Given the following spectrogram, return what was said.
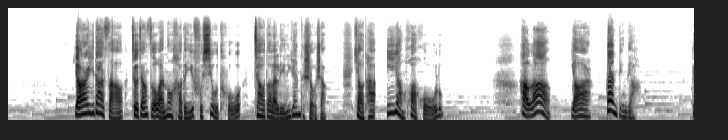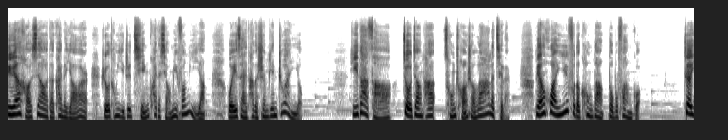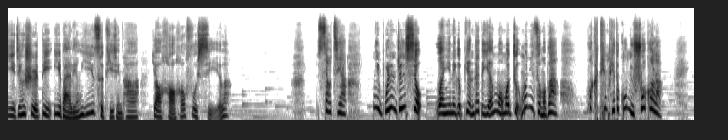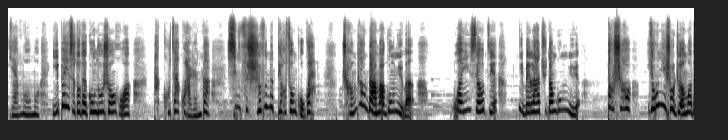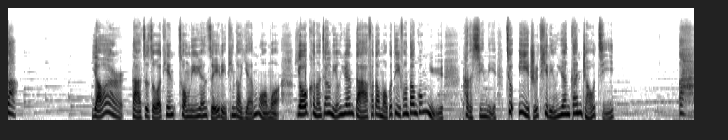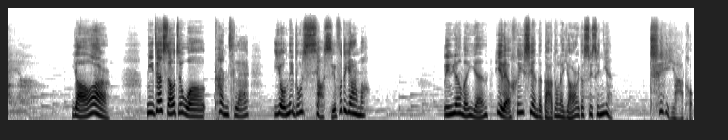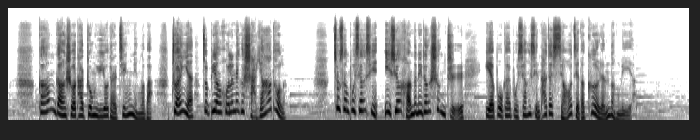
瑶儿一大早就将昨晚弄好的一幅绣图交到了凌渊的手上，要他一样画葫芦。好了，瑶儿，淡定点儿。凌渊好笑的看着瑶儿，如同一只勤快的小蜜蜂一样，围在他的身边转悠。一大早就将他从床上拉了起来，连换衣服的空档都不放过。这已经是第一百零一次提醒他要好好复习了。小姐，你不认真绣，万一那个变态的严嬷嬷折磨你怎么办？我可听别的宫女说过了，严嬷嬷一辈子都在宫中生活，她孤家寡人的，性子十分的刁钻古怪，常常打骂宫女们。万一小姐你被拉去当宫女，到时候有你受折磨的。瑶儿打自昨天从凌渊嘴里听到严嬷嬷有可能将凌渊打发到某个地方当宫女，她的心里就一直替凌渊干着急。哎呀，瑶儿，你家小姐我看起来有那种小媳妇的样吗？凌渊闻言，一脸黑线的打断了瑶儿的碎碎念。这丫头，刚刚说她终于有点精明了吧，转眼就变回了那个傻丫头了。就算不相信易宣寒的那张圣旨，也不该不相信他家小姐的个人能力呀。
